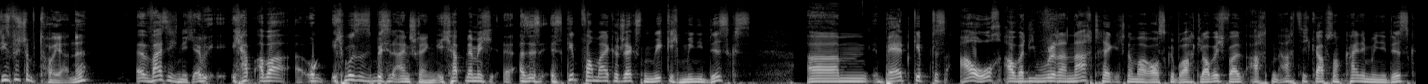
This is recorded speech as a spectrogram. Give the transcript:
die ist bestimmt teuer, ne? Äh, weiß ich nicht. Äh, Ich habe aber, oh, ich muss es ein bisschen einschränken. Ich habe nämlich, also es, es gibt von Michael Jackson wirklich Minidiscs. Ähm, Bad gibt es auch, aber die wurde dann nachträglich nochmal rausgebracht, glaube ich, weil 88 gab es noch keine Minidisc.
